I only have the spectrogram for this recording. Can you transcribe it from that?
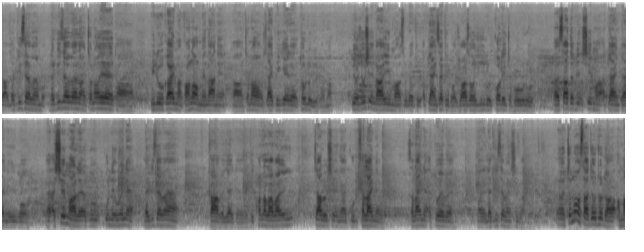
ဒါ lucky 7ပေါ့ lucky 7ဆိုတာကျွန်တော်ရဲ့ဒါဗီဒီယိုကားကြီးမှာခေါင်းဆောင်မင်းသားနဲ့အာကျွန်တော်ရိုက်ပေးခဲ့တဲ့ထုတ်လို့ပြီပေါ့နော်ပြီးတော့ရုပ်ရှင်ကားကြီးမှာဆိုတော့သူအပြိုင်ဆက်တွေပေါ့ရွာစော်ကြီးတို့ college ဘိုးတို့အဲစသဖြင့်အရှိမအပြိုင်ပြိုင်နေပြီပဲ အဲအရှိမလည်းအခုကိုနေဝင်းနဲ့ lucky 7ကားပဲရိုက်တယ်ဒီ9လပိုင်းကြာလို့ရှိရင်လည်းကိုဇလိုက်နဲ့ပေါ့ဇလိုက်နဲ့အတွဲပဲအဲ lucky 7ရှိပါတယ်အဲကျွန်တော်စာချုပ်ထုတ်တာအမ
